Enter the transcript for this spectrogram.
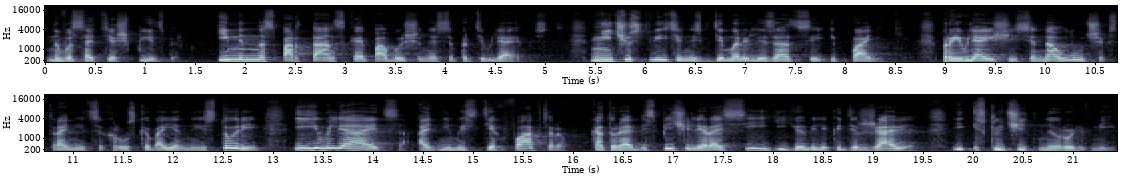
на высоте Шпицберг. Именно спартанская повышенная сопротивляемость, нечувствительность к деморализации и панике, проявляющаяся на лучших страницах русской военной истории, и является одним из тех факторов, которые обеспечили России ее великодержавие и исключительную роль в мире.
